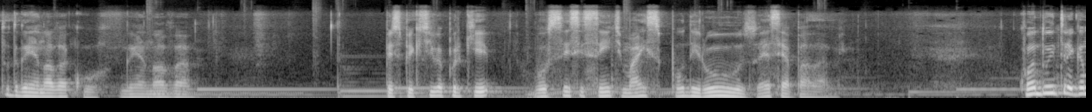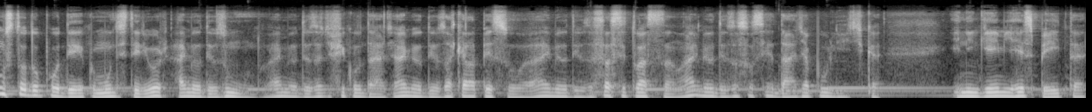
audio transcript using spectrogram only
tudo ganha nova cor, ganha nova perspectiva porque você se sente mais poderoso, essa é a palavra. Quando entregamos todo o poder para o mundo exterior, ai meu Deus, o mundo, ai meu Deus, a dificuldade, ai meu Deus, aquela pessoa, ai meu Deus, essa situação, ai meu Deus, a sociedade, a política, e ninguém me respeita,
